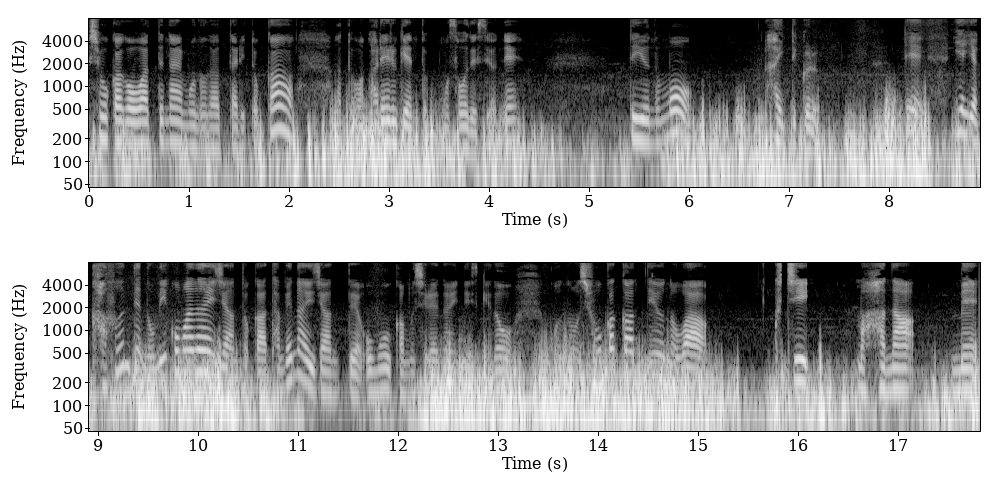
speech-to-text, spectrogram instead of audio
消化が終わってないものだったりとかあとはアレルゲンとかもそうですよね。っていうのも入ってくる。でいやいや花粉って飲み込まないじゃんとか食べないじゃんって思うかもしれないんですけどこの消化管っていうのは口、まあ、鼻目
